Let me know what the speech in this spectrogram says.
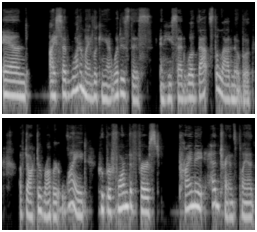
And I said, "What am I looking at? What is this?" And he said, "Well, that's the lab notebook of Dr. Robert White, who performed the first primate head transplant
